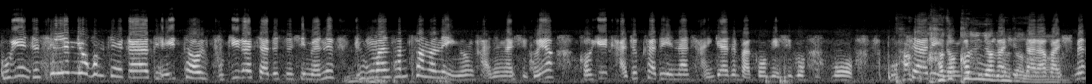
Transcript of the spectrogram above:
그게 이제 슬림 요금제가 데이터 9기가 짜리 쓰시면은 음. 6만 3천 원에 이용 가능하시고요. 거기에 가족 할인이나 장기 할인 받고 계시고 뭐 복지 다 할인 가족 이런 게 할인 들어가신다라고 하잖아. 하시면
